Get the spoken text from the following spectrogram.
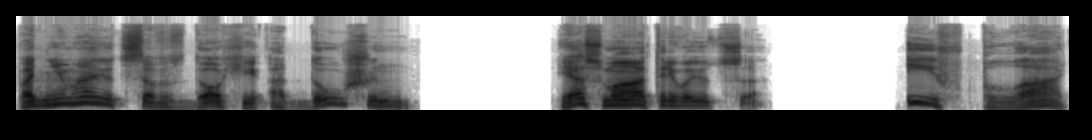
Поднимаются вздохи отдушин И осматриваются, и вплачь.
